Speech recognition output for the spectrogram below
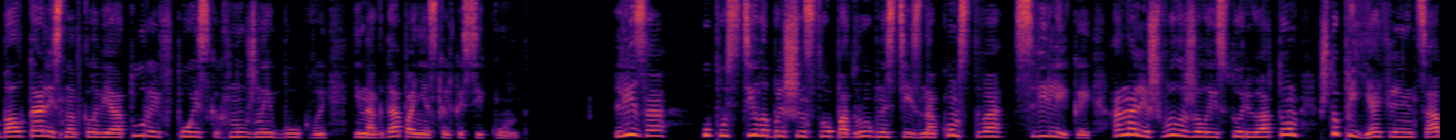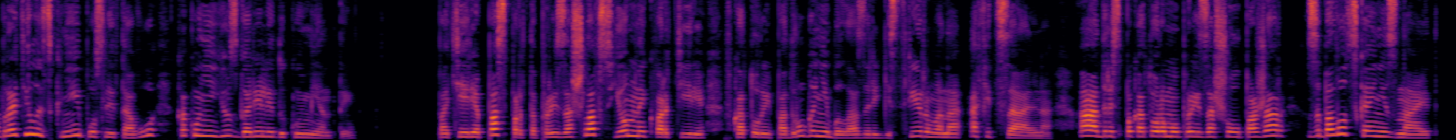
болтались над клавиатурой в поисках нужной буквы, иногда по несколько секунд. Лиза упустила большинство подробностей знакомства с Великой. Она лишь выложила историю о том, что приятельница обратилась к ней после того, как у нее сгорели документы. Потеря паспорта произошла в съемной квартире, в которой подруга не была зарегистрирована официально, а адрес, по которому произошел пожар, Заболоцкая не знает.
